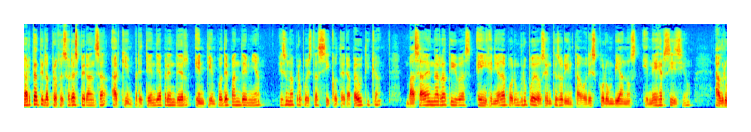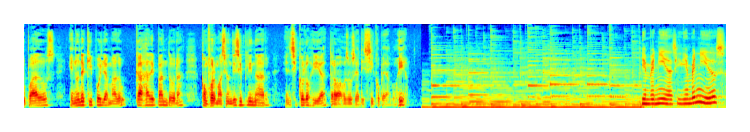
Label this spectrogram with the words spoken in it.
Cartas de la profesora Esperanza a quien pretende aprender en tiempos de pandemia es una propuesta psicoterapéutica basada en narrativas e ingeniada por un grupo de docentes orientadores colombianos en ejercicio, agrupados en un equipo llamado Caja de Pandora, con formación disciplinar en psicología, trabajo social y psicopedagogía. Bienvenidas y bienvenidos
